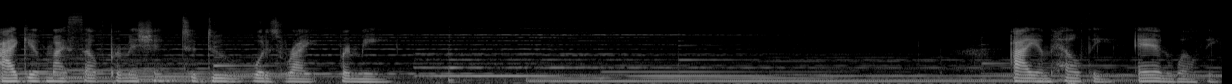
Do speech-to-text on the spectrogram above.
I give myself permission to do what is right for me. Healthy and wealthy.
